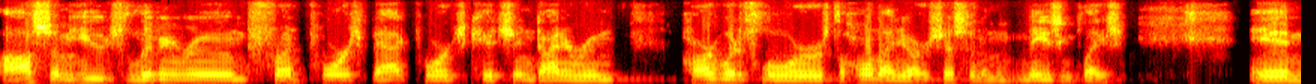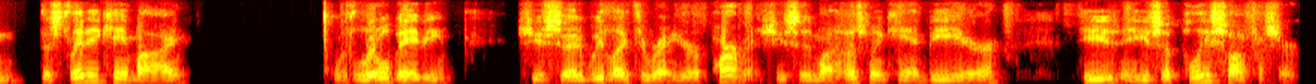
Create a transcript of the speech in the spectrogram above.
Awesome, huge living room, front porch, back porch, kitchen, dining room, hardwood floors, the whole nine yards. Just an amazing place. And this lady came by with a little baby. She said, "We'd like to rent your apartment." She said, "My husband can't be here. He, he's a police officer.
